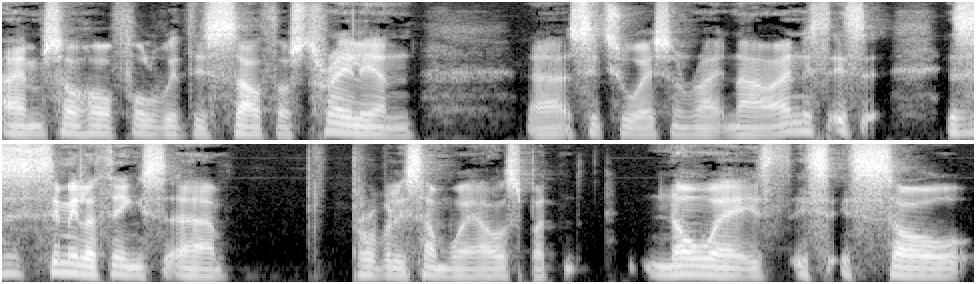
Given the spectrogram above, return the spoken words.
i'm so hopeful with this south australian uh, situation right now. And it's it's, it's similar things uh, probably somewhere else, but nowhere is is, is so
